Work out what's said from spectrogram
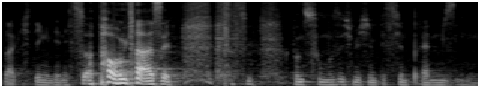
sage ich Dinge, die nicht zur Erbauung da sind. Ab und zu muss ich mich ein bisschen bremsen.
